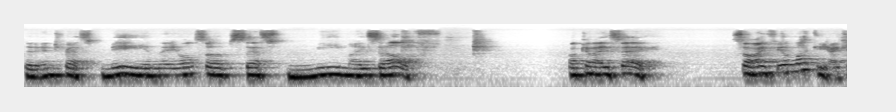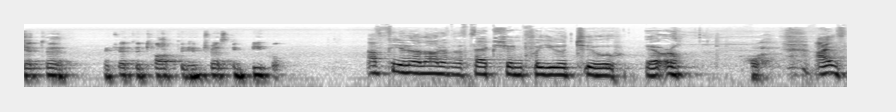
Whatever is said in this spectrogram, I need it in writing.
that interest me, and they also obsess me myself. What can I say? So I feel lucky. I get to I get to talk to interesting people. I feel a lot of affection for you too, Errol. Oh. I've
